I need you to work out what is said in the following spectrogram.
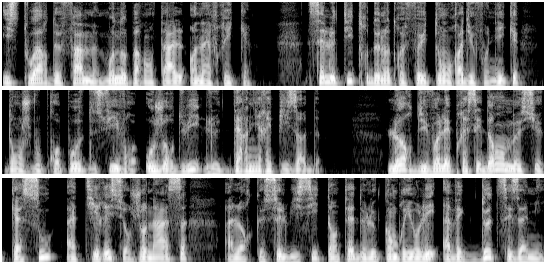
histoire de femmes monoparentales en Afrique. C'est le titre de notre feuilleton radiophonique dont je vous propose de suivre aujourd'hui le dernier épisode. Lors du volet précédent, M. Cassou a tiré sur Jonas alors que celui-ci tentait de le cambrioler avec deux de ses amis.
